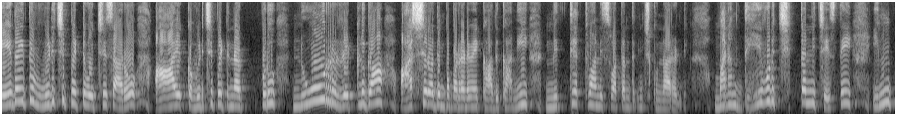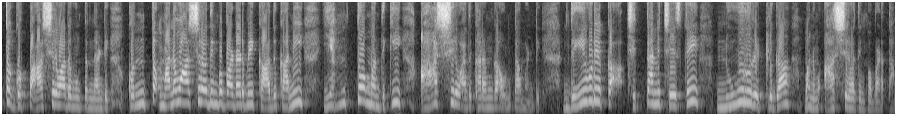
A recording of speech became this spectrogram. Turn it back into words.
ఏదైతే విడిచిపెట్టి వచ్చేసారో ఆ యొక్క విడిచిపెట్టిన విడిచిపెట్టినప్పుడు నూరు రెట్లుగా ఆశీర్వదింపబడమే కాదు కానీ నిత్యత్వాన్ని స్వతంత్రించుకున్నారండి. మనం దేవుడి చిత్తాన్ని చేస్తే ఇంత గొప్ప ఆశీర్వాదం ఉంటుందండి. కొంత మనం ఆశీర్వదింపబడమే కాదు కానీ ఎంతో మందికి ఆశీర్వాదకరంగా ఉంటామండి. దేవుడి యొక్క చిత్తాన్ని చేస్తే నూరు రెట్లుగా మనం ఆశీర్వదింపబడతాం.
